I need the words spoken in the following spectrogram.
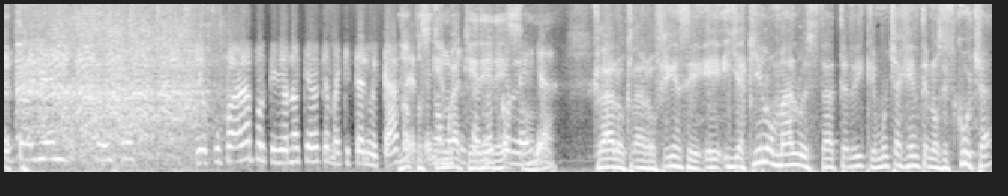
estoy bien, estoy preocupada porque yo no quiero que me quiten mi casa. No, pues Tengo quién va a querer eso. con ella. Claro, claro, fíjense, eh, y aquí lo malo está, Terry, que mucha gente nos escucha,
